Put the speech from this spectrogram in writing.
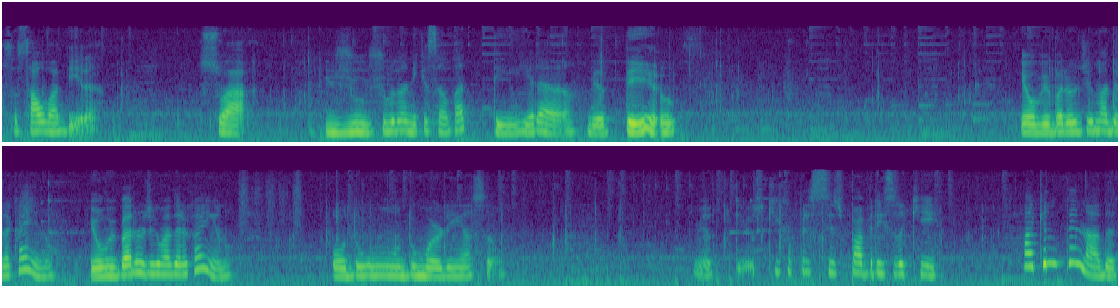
essa salvadeira. Sua Jujuba da Nica salvadeira. Meu Deus. Eu ouvi barulho de madeira caindo. Eu ouvi barulho de madeira caindo. Ou do, do mordo em ação. Meu Deus, o que, que eu preciso pra abrir isso daqui? Aqui não tem nada.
